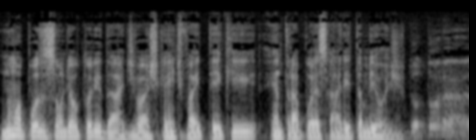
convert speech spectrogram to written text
numa posição de autoridade. Eu acho que a gente vai ter que entrar por essa área também hoje. Doutora,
